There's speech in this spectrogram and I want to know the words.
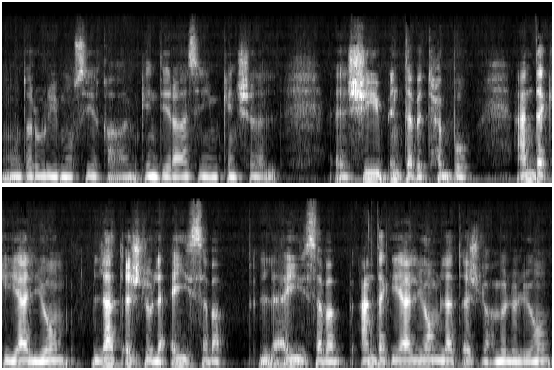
مو ضروري موسيقى يمكن دراسة يمكن شغل آه شيء أنت بتحبه. عندك إياه اليوم لا تأجله لأي سبب لأي سبب. عندك إياه اليوم لا تأجله اعمله اليوم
